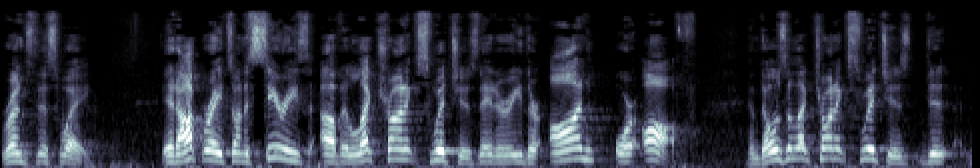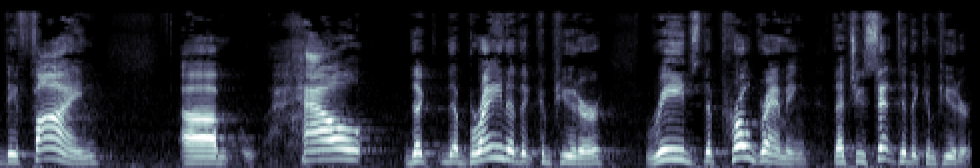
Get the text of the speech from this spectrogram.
runs this way. It operates on a series of electronic switches that are either on or off. And those electronic switches de define um, how the, the brain of the computer reads the programming that you sent to the computer.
